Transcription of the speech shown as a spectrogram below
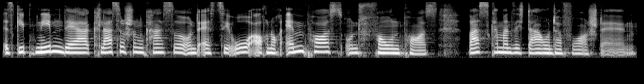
Es gibt neben der klassischen Kasse und SCO auch noch M-POS und PhonePOS. Was kann man sich darunter vorstellen?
